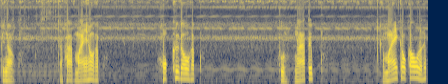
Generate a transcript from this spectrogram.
พี่น้อง สภาพไม้เขาครับหกคือเก่าครับปุ่นหนาตึบกับไม้เก่าๆเลยครับ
